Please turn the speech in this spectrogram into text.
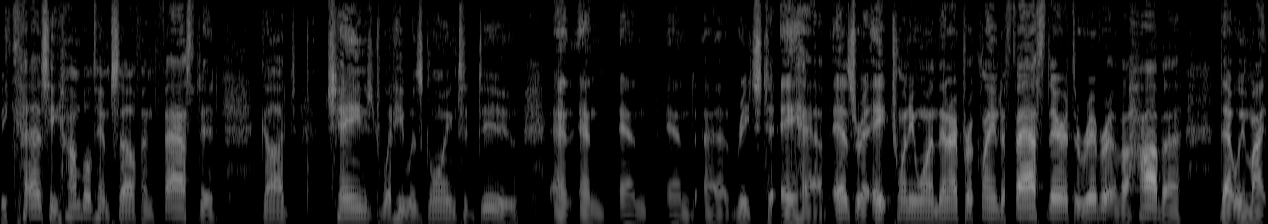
Because he humbled himself and fasted, God changed what he was going to do and, and, and, and uh, reached to Ahab. Ezra 8.21, Then I proclaimed a fast there at the river of Ahava that we might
